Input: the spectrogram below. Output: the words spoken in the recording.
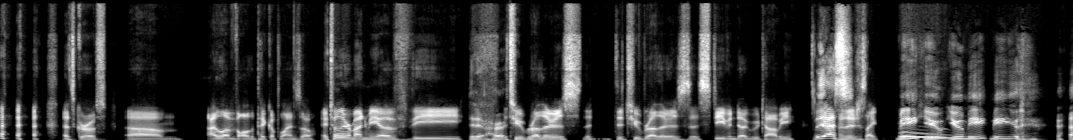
That's gross. Um, I love all the pickup lines though. It totally reminded me of the Did it hurt? the two brothers, the the two brothers, the Steve and Doug Butabi. Yes. And they're just like, Me, you, you, me, me, you.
